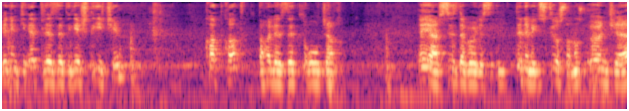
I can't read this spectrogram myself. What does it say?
Benimki et lezzeti geçtiği için kat kat daha lezzetli olacak. Eğer siz de böyle denemek istiyorsanız önce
